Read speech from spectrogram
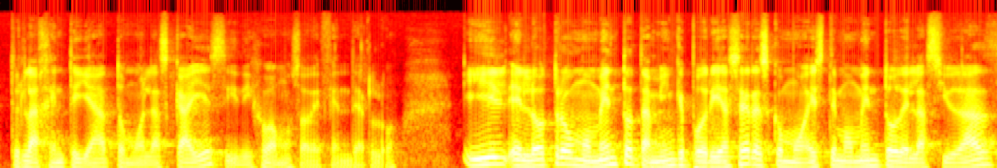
entonces la gente ya tomó las calles y dijo vamos a defenderlo. Y el otro momento también que podría ser es como este momento de la ciudad,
